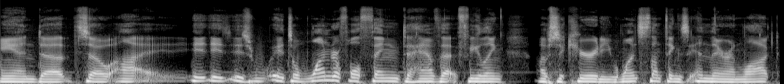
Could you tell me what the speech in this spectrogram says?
and uh, so uh, it, it is it's a wonderful thing to have that feeling of security once something's in there and locked.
